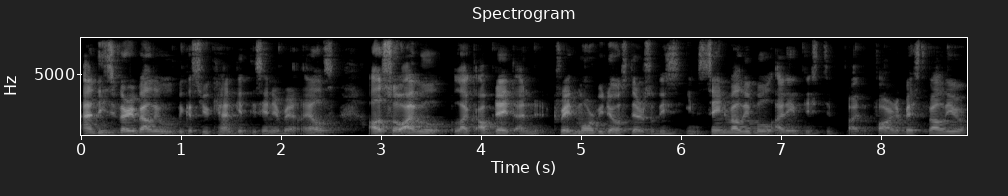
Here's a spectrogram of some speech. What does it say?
and this is very valuable because you can't get this anywhere else. Also, I will like update and create more videos there, so this is insane valuable. I think this is by far the best value.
